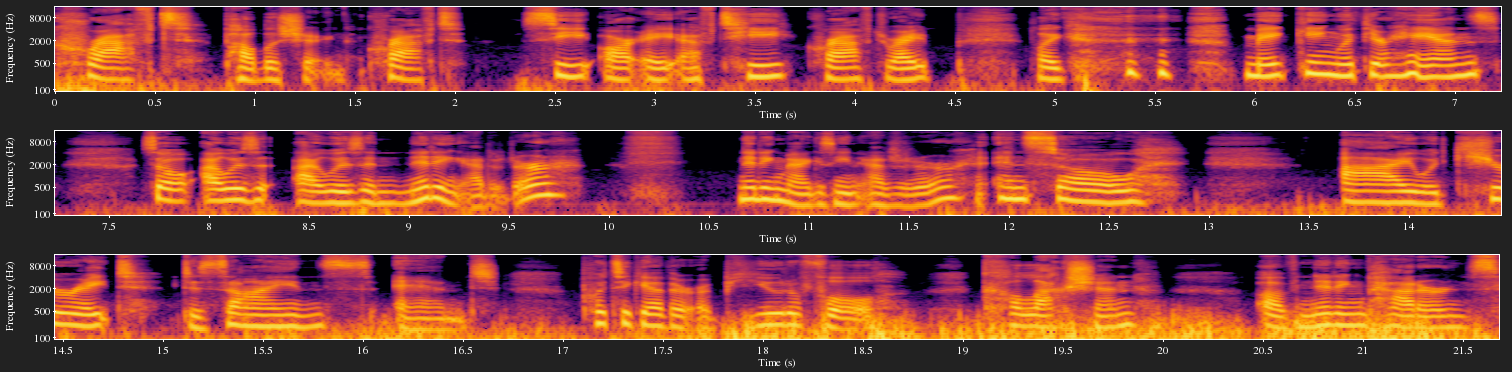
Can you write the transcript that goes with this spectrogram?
craft publishing, craft C R A F T, craft, right? Like making with your hands. So I was, I was a knitting editor, knitting magazine editor. And so I would curate designs and put together a beautiful collection of knitting patterns.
